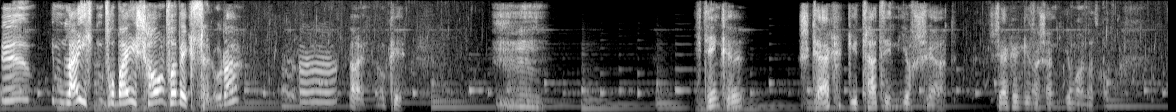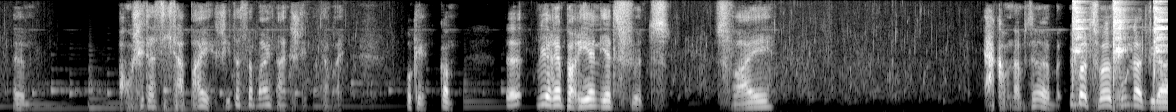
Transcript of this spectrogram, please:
äh, im leichten Vorbeischauen verwechseln, oder? Nein, okay. Ich denke, Stärke geht tatsächlich nicht auf Schert. Stärke geht wahrscheinlich immer anders auf. Ähm, warum steht das nicht dabei? Steht das dabei? Nein, steht nicht dabei. Okay, komm. Äh, wir reparieren jetzt für zwei. Ja, komm, dann sind wir über 1200 wieder.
